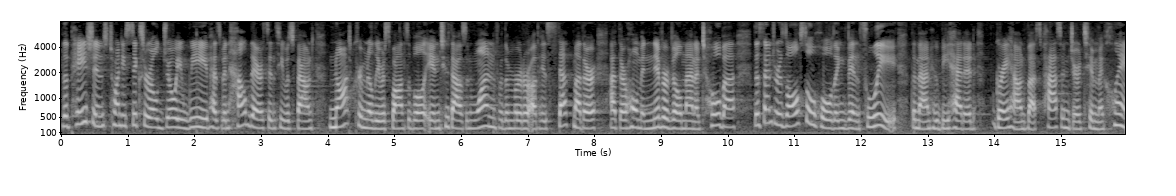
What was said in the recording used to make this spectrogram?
The patient, 26-year-old Joey Weave, has been held there since he was found not criminally responsible in 2001 for the murder of his stepmother at their home in Niverville, Manitoba. The center is also holding Vince Li, the man who beheaded Greyhound bus passenger Tim McLean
